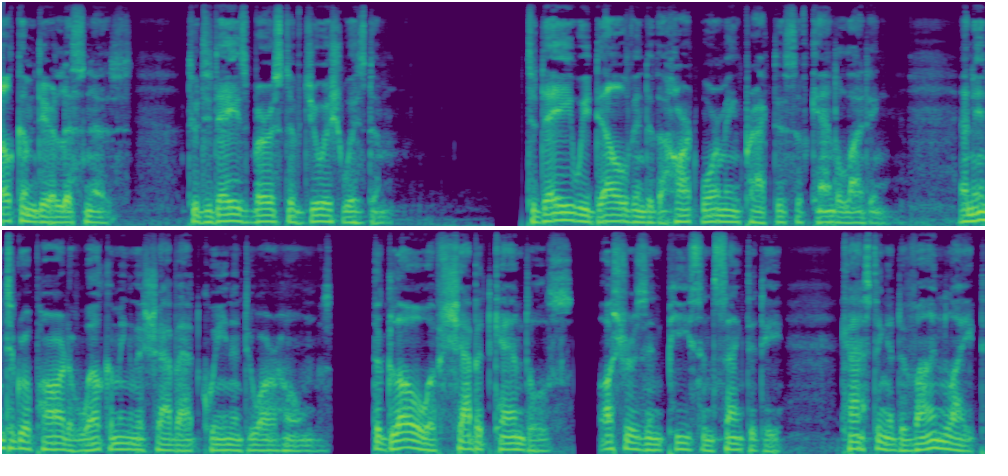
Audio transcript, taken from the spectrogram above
Welcome, dear listeners, to today's burst of Jewish wisdom. Today we delve into the heartwarming practice of candle lighting, an integral part of welcoming the Shabbat Queen into our homes. The glow of Shabbat candles ushers in peace and sanctity, casting a divine light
